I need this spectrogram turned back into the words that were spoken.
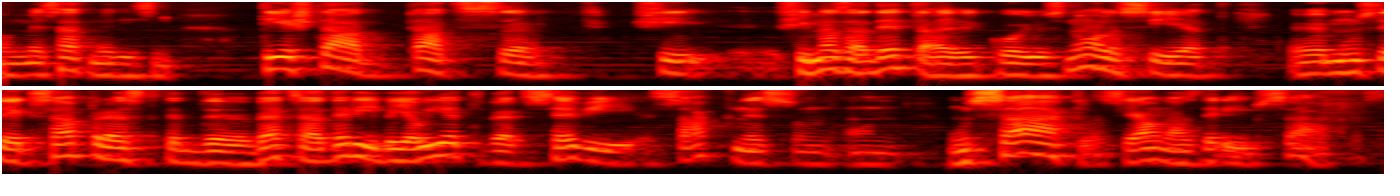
un mēs atmetīsim. Tieši tā, tāds šī, šī mazā detaļa, ko jūs nolasījāt, mums liek saprast, ka vecā derība jau ietver sevi saknes un, un, un sēklas, jaunās derības sēklas.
